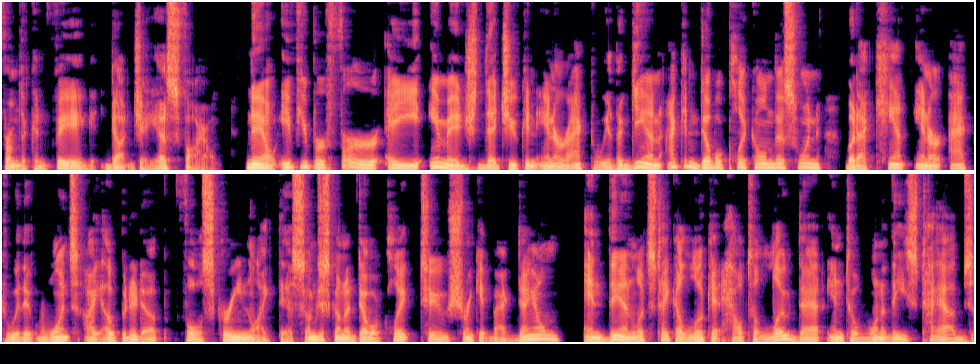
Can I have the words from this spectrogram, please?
from the config.js file. Now, if you prefer a image that you can interact with, again, I can double click on this one, but I can't interact with it once I open it up full screen like this. So I'm just going to double click to shrink it back down. And then let's take a look at how to load that into one of these tabs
